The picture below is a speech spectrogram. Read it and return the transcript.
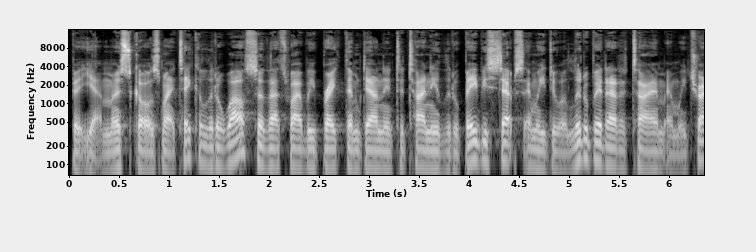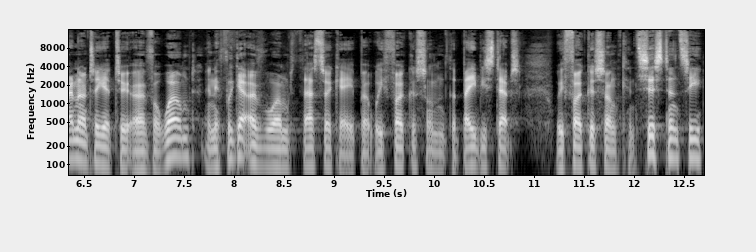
But yeah, most goals might take a little while. So that's why we break them down into tiny little baby steps and we do a little bit at a time and we try not to get too overwhelmed. And if we get overwhelmed, that's okay. But we focus on the baby steps, we focus on consistency,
